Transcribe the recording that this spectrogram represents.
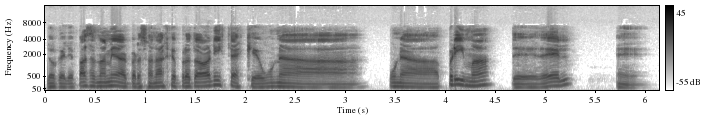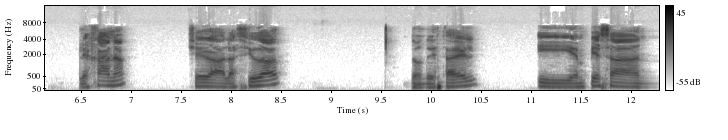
lo que le pasa también al personaje protagonista es que una, una prima de, de él, eh, lejana, llega a la ciudad donde está él y empiezan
